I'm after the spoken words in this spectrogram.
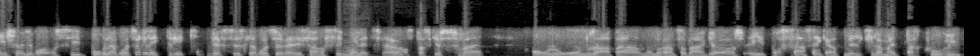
Et je suis allé voir aussi pour la voiture électrique versus la voiture à essence, c'est quoi la différence? Parce que souvent, on, on nous en parle, on nous rentre ça dans la gorge, et pour 150 000 kilomètres parcourus,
